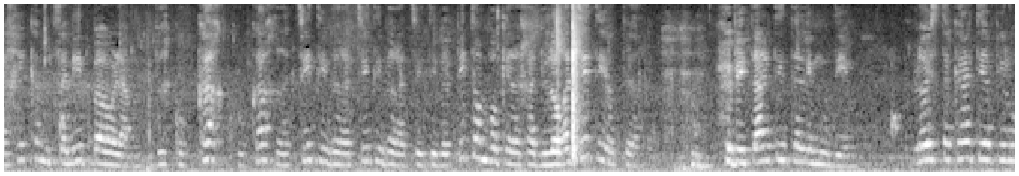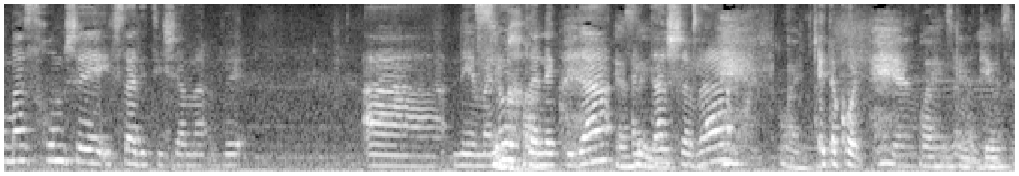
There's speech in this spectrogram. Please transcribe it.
הכי קמצנית בעולם, וכל כך, כל כך רציתי ורציתי ורציתי, ופתאום בוקר אחד לא רציתי יותר. וביטלתי את הלימודים. לא הסתכלתי אפילו מה הסכום שהפסדתי שם, והנאמנות לנקודה הייתה שווה את הכל. וואי, איזה מדהים זה.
